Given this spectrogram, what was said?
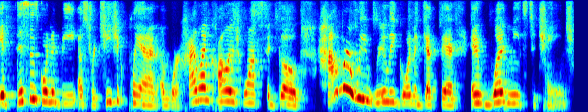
if this is going to be a strategic plan of where Highline College wants to go, how are we really going to get there and what needs to change?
